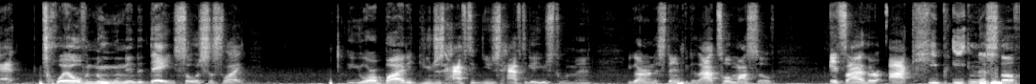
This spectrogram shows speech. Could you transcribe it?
at twelve noon in the day. So it's just like your body. You just have to. You just have to get used to it, man. You gotta understand because I told myself it's either I keep eating this stuff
